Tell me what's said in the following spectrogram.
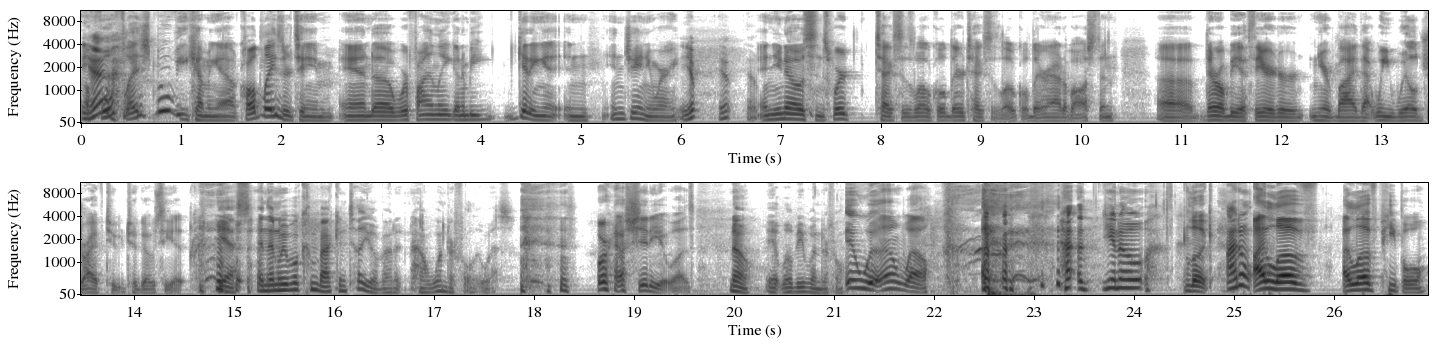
a Yeah. full fledged movie coming out called Lazer Team, and uh, we're finally going to be getting it in in January. Yep, yep, yep. And you know, since we're Texas local, they're Texas local. They're out of Austin. Uh, there will be a theater nearby that we will drive to to go see it, yes, and then we will come back and tell you about it. and How wonderful it was. or how shitty it was. No, it will be wonderful. It will. oh, Well, you know, look, I don't. I love I love people.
